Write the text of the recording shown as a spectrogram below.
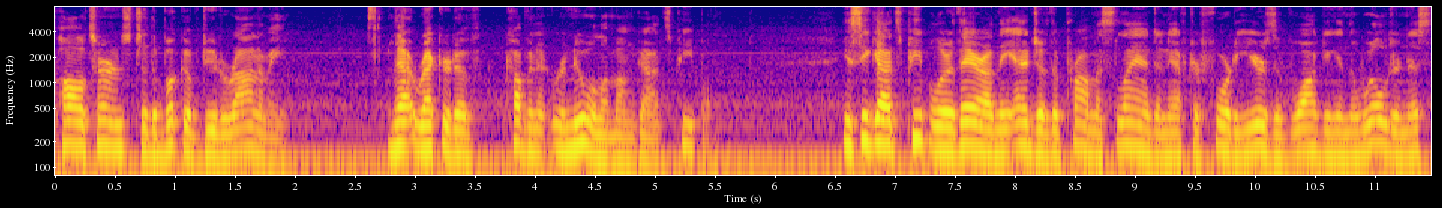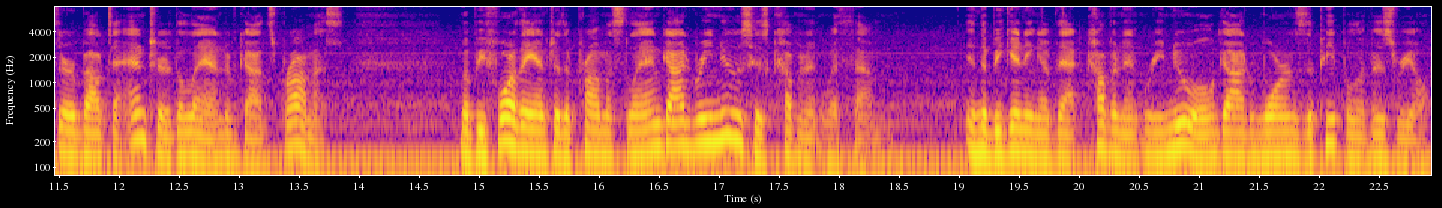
Paul turns to the book of Deuteronomy, that record of covenant renewal among God's people. You see, God's people are there on the edge of the promised land, and after 40 years of walking in the wilderness, they're about to enter the land of God's promise. But before they enter the promised land, God renews his covenant with them. In the beginning of that covenant renewal, God warns the people of Israel.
